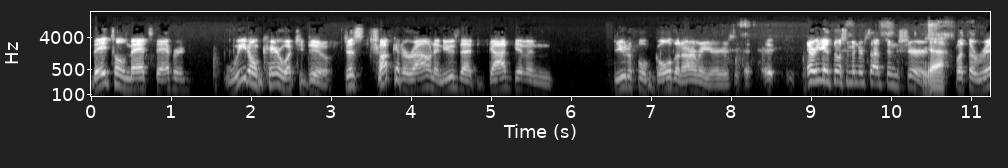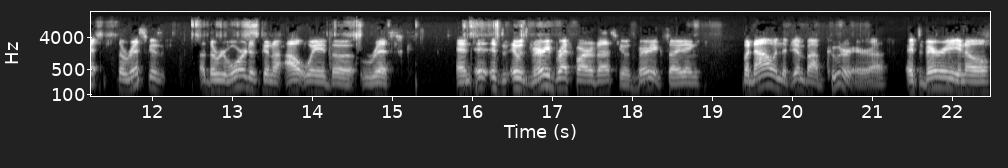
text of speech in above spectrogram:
They told Matt Stafford, "We don't care what you do, just chuck it around and use that God-given, beautiful golden arm of yours. Are you gonna throw some interceptions? Sure, Yeah. but the risk, the risk is, the reward is gonna outweigh the risk." And it, it, it was very Brett Favre-esque. It was very exciting. But now in the Jim Bob Cooter era, it's very you know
